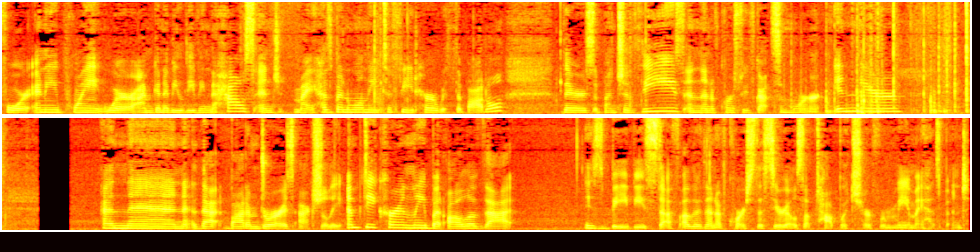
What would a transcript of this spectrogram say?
for any point where I'm going to be leaving the house and my husband will need to feed her with the bottle. There's a bunch of these, and then of course we've got some more in there. And then that bottom drawer is actually empty currently, but all of that is baby stuff, other than of course the cereals up top, which are for me and my husband.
